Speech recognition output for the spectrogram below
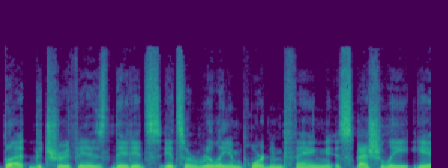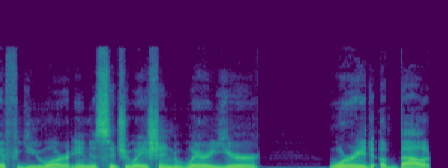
but the truth is that it's it's a really important thing especially if you are in a situation where you're worried about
